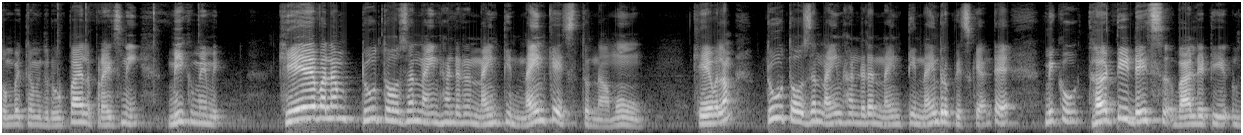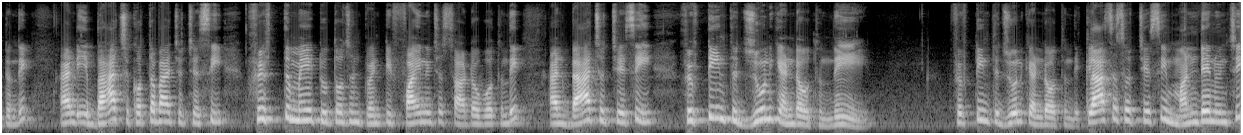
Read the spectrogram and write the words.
తొంభై తొమ్మిది రూపాయల ప్రైస్ని మీకు మేము కేవలం two thousand nine hundred and ninety నైన్కే ఇస్తున్నాము. కేవలం two thousand nine hundred and ninety nine రూపీస్కి అంటే మీకు థర్టీ డేస్ వ్యాలిడిటీ ఉంటుంది. అండ్ ఈ బ్యాచ్ కొత్త బ్యాచ్ వచ్చేసి fifth May two thousand twenty five నుంచి స్టార్ట్ అవబోతుంది. అండ్ బ్యాచ్ వచ్చేసి ఫిఫ్టీన్త్ జూన్కి ఎండ్ అవుతుంది. ఫిఫ్టీన్త్ జూన్కి ఎండ్ అవుతుంది. క్లాసెస్ వచ్చేసి మండే నుంచి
